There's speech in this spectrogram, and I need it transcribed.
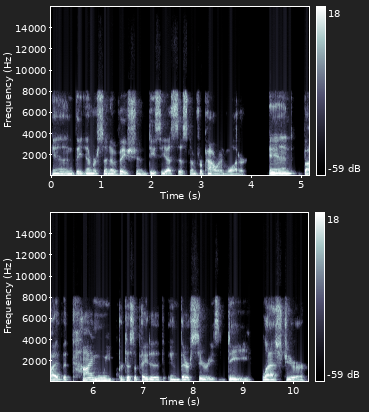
in the Emerson Ovation DCS system for power and water. And by the time we participated in their Series D last year,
